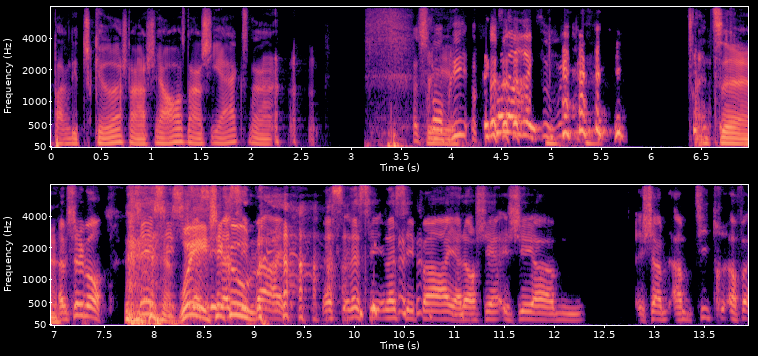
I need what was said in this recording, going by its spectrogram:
parler de croche, t'es en chiasse, en chiax, dans... As-tu C'est- compris? C'est coloré. Euh, Absolument. Si, si, si, Oui, c'est cool. pareil. Là, c'est, pareil. Alors, j'ai, euh, un, un petit truc, enfin,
